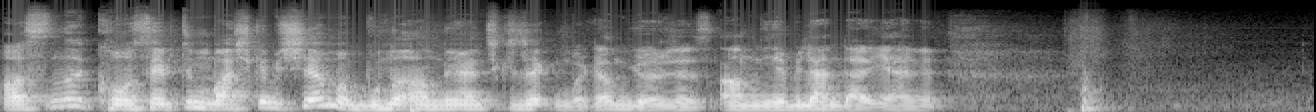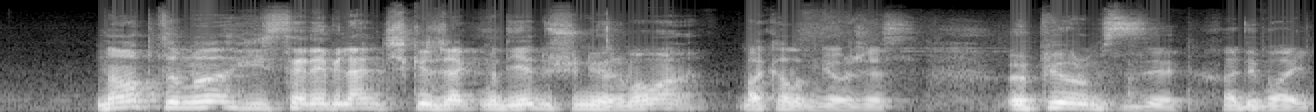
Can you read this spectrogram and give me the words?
Aslında konseptim başka bir şey ama bunu anlayan çıkacak mı bakalım göreceğiz. Anlayabilen der yani ne yaptığımı hissedebilen çıkacak mı diye düşünüyorum ama bakalım göreceğiz. Öpüyorum sizi. Hadi bay.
